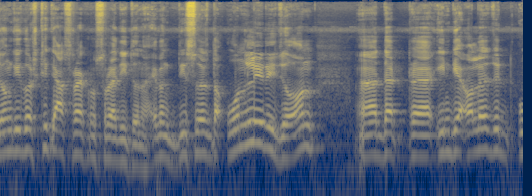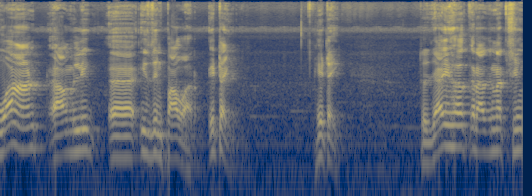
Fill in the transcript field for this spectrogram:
জঙ্গি গোষ্ঠীকে আশ্রয় প্রশ্রয় দিত না। এবং this was the only reason that India always want Awami League is in power এটাই এটাই। তো যাই হোক, রাজনাথ সিং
